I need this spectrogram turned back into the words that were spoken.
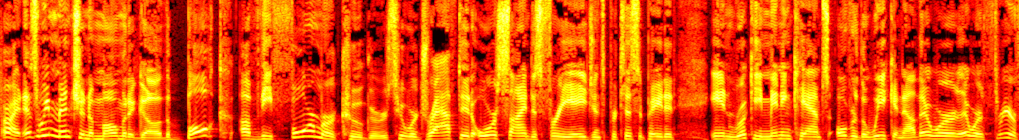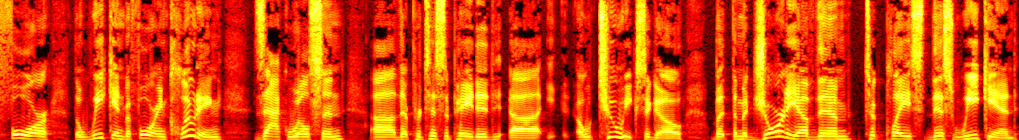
All right, as we mentioned a moment ago, the bulk of the former Cougars who were drafted or signed as free agents participated in rookie minicamps over the weekend. Now there were there were three or four the weekend before, including Zach Wilson uh, that participated uh, oh, two weeks ago, but the majority of them took place this weekend.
